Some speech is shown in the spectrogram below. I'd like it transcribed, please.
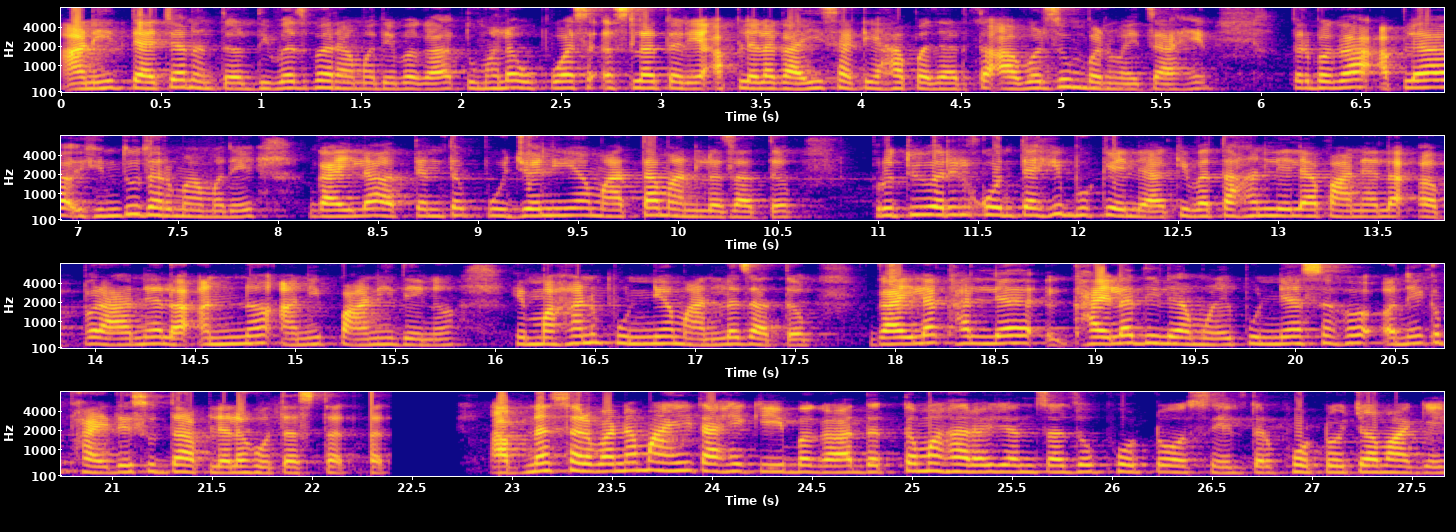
आणि त्याच्यानंतर दिवसभरामध्ये बघा तुम्हाला उपवास असला तरी आपल्याला गाईसाठी हा पदार्थ आवर्जून बनवायचा आहे. तर बघा आपल्या हिंदू धर्मामध्ये गाईला अत्यंत पूजनीय माता मानलं जातं. पृथ्वीवरील कोणत्याही भुकेल्या किंवा तहानलेल्या पाण्याला प्राण्याला अन्न आणि पाणी देणं हे महान पुण्य मानलं जातं. गायीला खाल्ल्या खायला दिल्यामुळे पुण्यासह अनेक फायदेसुद्धा आपल्याला होत असतात. आपणा सर्वांना माहीत आहे की बघा दत्त महाराजांचा जो फोटो असेल तर फोटोच्या मागे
